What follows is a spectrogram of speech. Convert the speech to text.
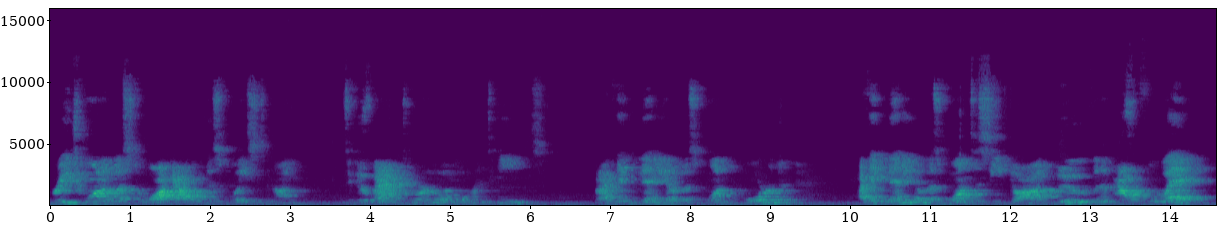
for each one of us to walk out of this place tonight go back to our normal routines. But I think many of us want more than that. I think many of us want to see God move in a powerful way.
